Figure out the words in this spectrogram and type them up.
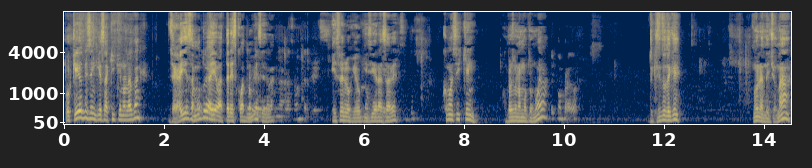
Porque ellos dicen que es aquí que no las dan. O sea, ahí esa moto ya lleva 3, 4 Debe de meses, haber ¿verdad? alguna razón, tal vez. Eso es lo que yo quisiera saber. ¿Cómo así? ¿Quién? ¿Compras una moto nueva? El comprador. ¿Requisitos de qué? No le han dicho nada.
